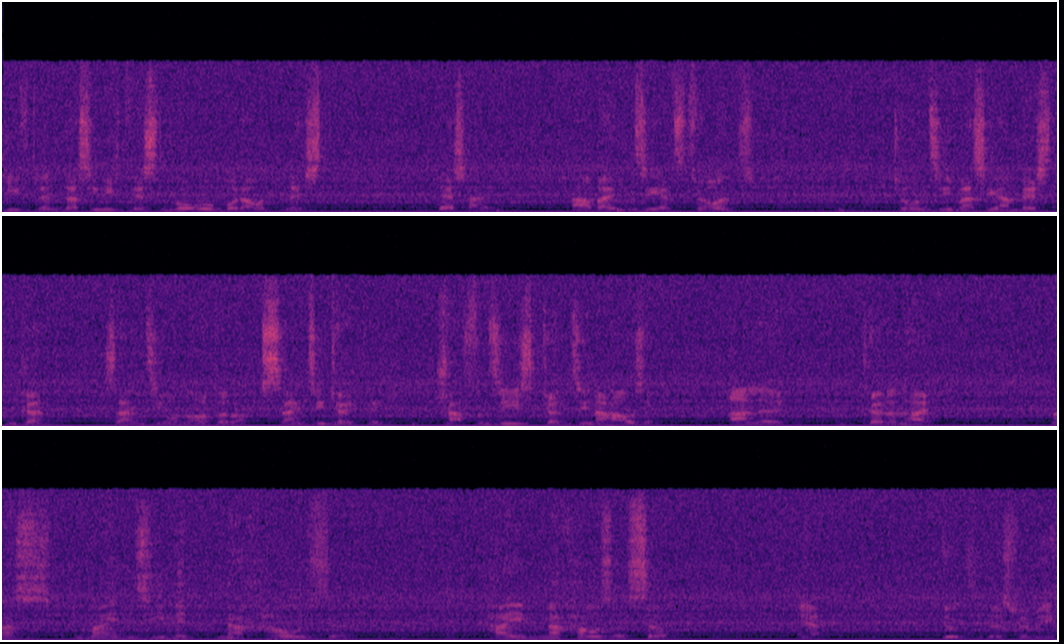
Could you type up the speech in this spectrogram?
tief drin, dass sie nicht wissen, wo oben oder unten ist. Deshalb arbeiten Sie jetzt für uns. Tun Sie, was Sie am besten können. Seien Sie unorthodox, seien Sie tödlich. Schaffen Sie es, können Sie nach Hause. Alle können heim. Was meinen Sie mit nach Hause? Heim nach Hause, Sir? Ja, tun Sie das für mich?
